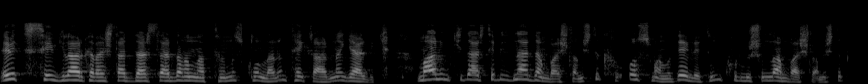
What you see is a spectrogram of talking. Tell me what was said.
Evet sevgili arkadaşlar derslerde anlattığımız konuların tekrarına geldik. Malum ki derste biz nereden başlamıştık? Osmanlı Devleti'nin kuruluşundan başlamıştık.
